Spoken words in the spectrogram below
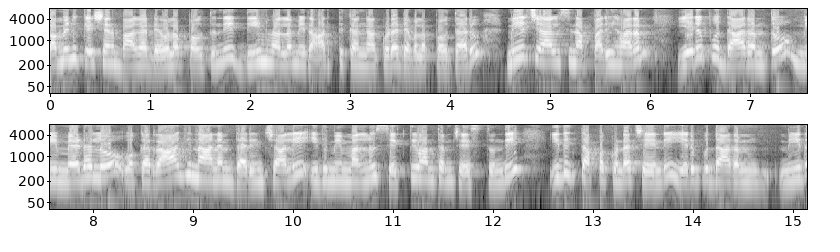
కమ్యూనికేషన్ బాగా డెవలప్ అవుతుంది. దీనివల్ల మీరు ఆర్థికంగా కూడా డెవలప్ అవుతారు. మీరు చేయాల్సిన పరిహారం ఎరుపు దారంతో మీ మెడలో ఒక రాగి నాణ్యం ధరించాలి. ఇది మిమ్మల్ని శక్తివంతం చేస్తుంది. ఇది తప్పకుండా చేయండి. ఎరుపు దారం మీద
